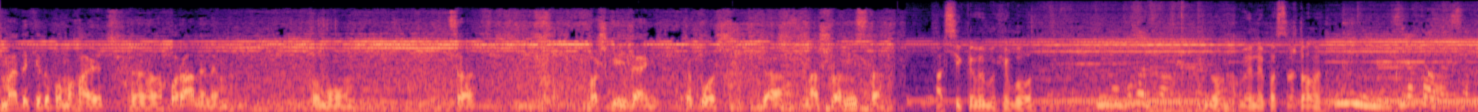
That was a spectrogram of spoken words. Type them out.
Медики допомагають пораненим, тому це важкий день також для нашого міста. А скільки вибухів було? Ну, було два. Да. Ви не постраждали? Ні, ні, злякалася.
